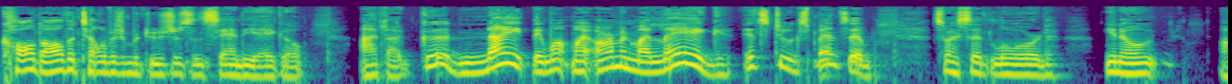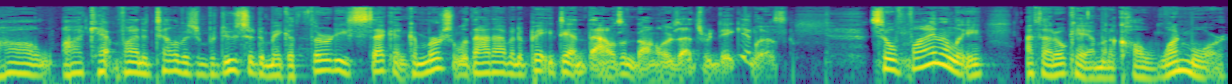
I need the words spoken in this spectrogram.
called all the television producers in San Diego. I thought, good night. They want my arm and my leg. It's too expensive. So I said, Lord, you know, oh, I can't find a television producer to make a 30 second commercial without having to pay $10,000. That's ridiculous. So finally, I thought, okay, I'm going to call one more.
